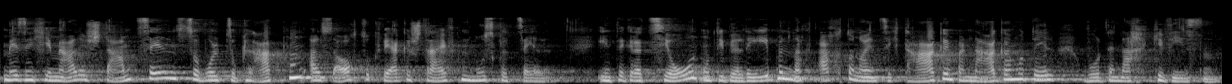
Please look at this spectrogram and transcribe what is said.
mesenchymale Stammzellen sowohl zu glatten als auch zu quergestreiften Muskelzellen. Integration und Überleben nach 98 Tagen beim Nager-Modell wurde nachgewiesen.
